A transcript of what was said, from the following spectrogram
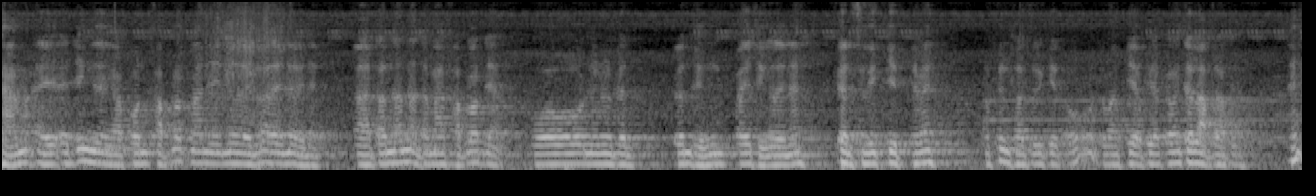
ถามไอ้ไอ้ยิ่งเนี่ยครับคนขับรถมาเหนื่อยๆหรืออะไรเหนื่อยเนี่ยอ่าตอนนั้นอาตมาขับรถเนี่ยโอ้นี่มันเป็นจนถึงไปถึงอะไรนะเขื่อนสิริกิตใช่ไหมมาขึ้นเขื่อนสิริกิตโอ้อาตมาเพียเพียๆกำลังจะหลับหลับเอ๊ะ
